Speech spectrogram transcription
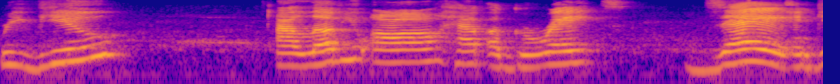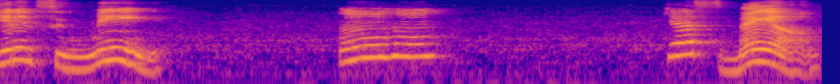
review. I love you all. Have a great day and get into me. Mm-hmm. Yes, ma'am.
